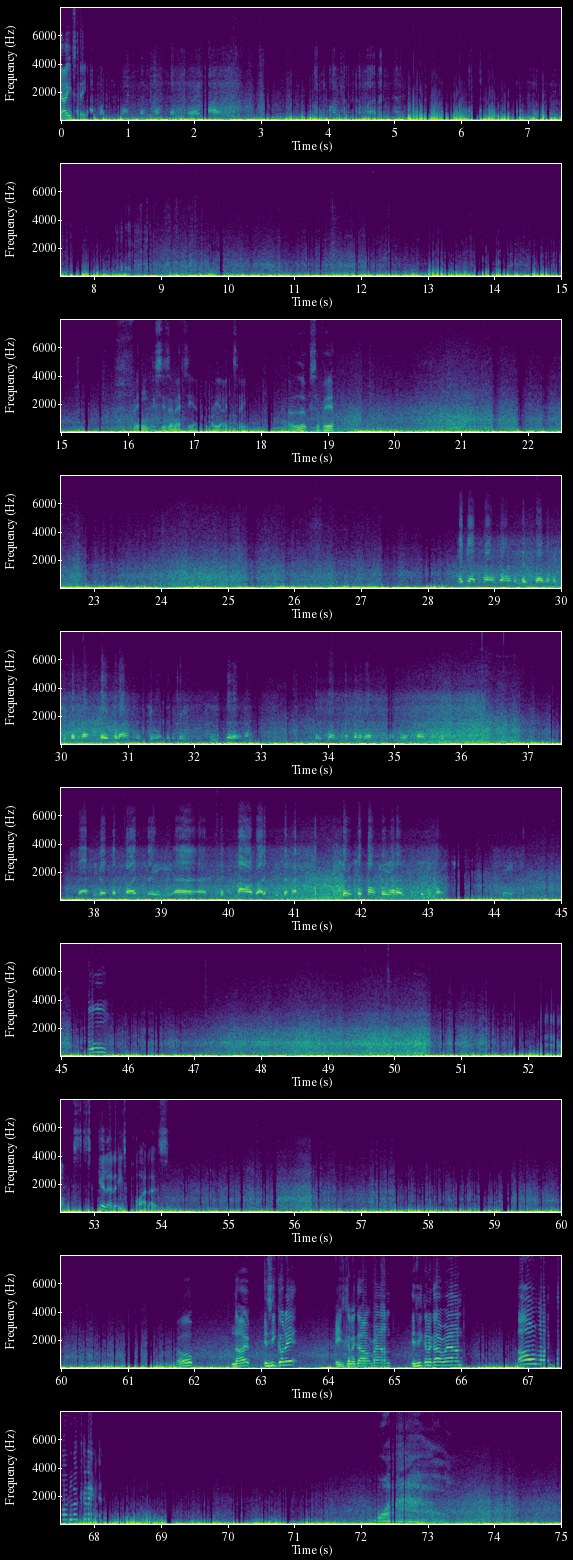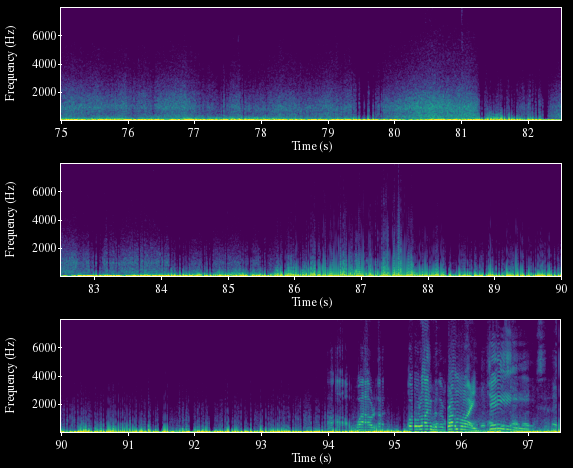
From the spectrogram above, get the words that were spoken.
I think this is an SEF 380 the looks of it Is he got it? He's going to go around. Is he going to go around? Oh my games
